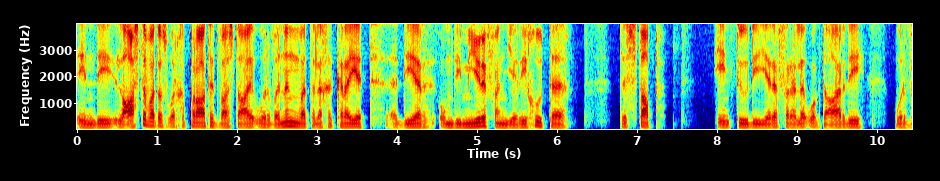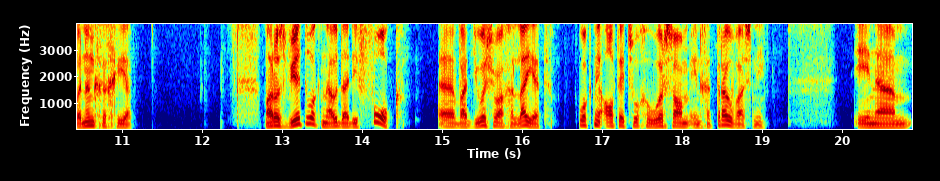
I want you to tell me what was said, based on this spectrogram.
en die laaste wat ons oor gepraat het was daai oorwinning wat hulle gekry het uh, deur om die mure van Jerigo te te stap en toe die Here vir hulle ook daardie oorwinning gegee. Maar ons weet ook nou dat die volk uh, wat Joshua gelei het ook nie altyd so gehoorsaam en getrou was nie. En ehm um,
